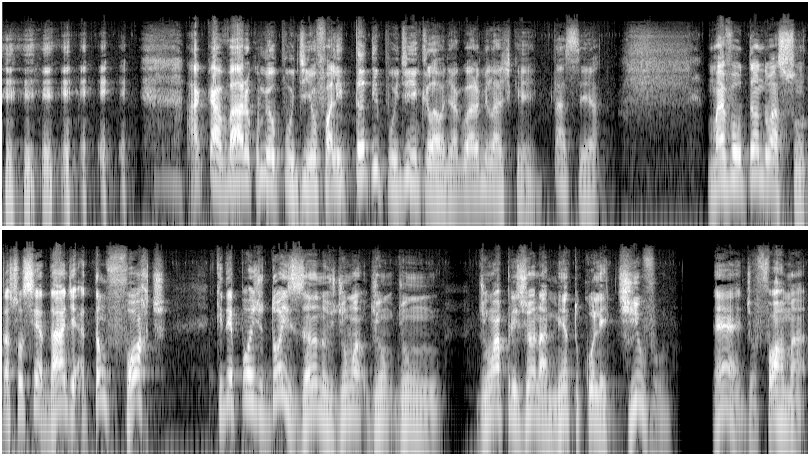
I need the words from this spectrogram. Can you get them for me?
Acabaram com o meu pudim. Eu falei tanto em pudim, Cláudia, agora me lasquei. Tá certo. Mas voltando ao assunto, a sociedade é tão forte que depois de dois anos de, uma, de, um, de, um, de um aprisionamento coletivo, né, de forma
